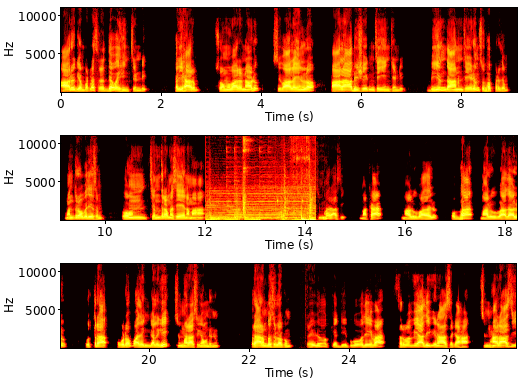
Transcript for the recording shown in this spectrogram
ఆరోగ్యం పట్ల శ్రద్ధ వహించండి. పరిహారం. సోమవారం నాడు శివాలయంలో పాలాభిషేకం చేయించండి. బియ్యం దానం చేయడం శుభప్రదం. మంత్రోపదేశం. ఓం చంద్రమసే నమ. సింహరాశి. మఖ నాలుగు పాదాలు పొబ్బ నాలుగు పాదాలు ఉత్తర ఒకటో పాదం కలిగి సింహరాశిగా ఉండును. ప్రారంభ శ్లోకం. త్రైలోక్య దీపగోదేవ సర్వవ్యాధి వినాశక. సింహరాశి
